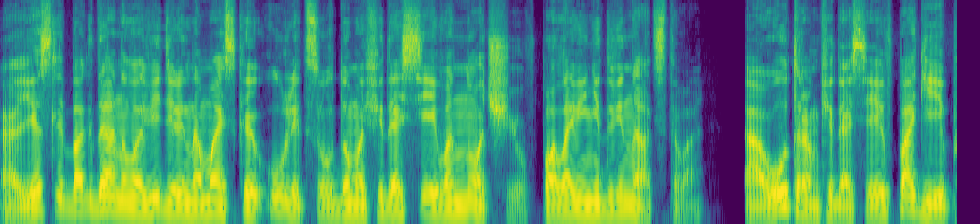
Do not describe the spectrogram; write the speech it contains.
А если Богданова видели на Майской улице у дома Федосеева ночью, в половине двенадцатого, а утром Федосеев погиб?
